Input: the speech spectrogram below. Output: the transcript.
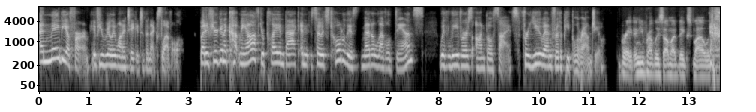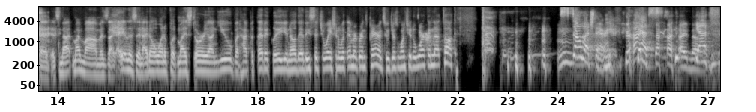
And maybe affirm if you really want to take it to the next level. But if you're going to cut me off you're playing back. And so it's totally this meta level dance with levers on both sides for you and for the people around you Great. And you probably saw my big smile when you said, it's not my mom. It's like, hey, listen, I don't want to put my story on you, but hypothetically, you know, there are these situations with immigrants' parents who just want you to work and not talk. so much there Yes. I know. yes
